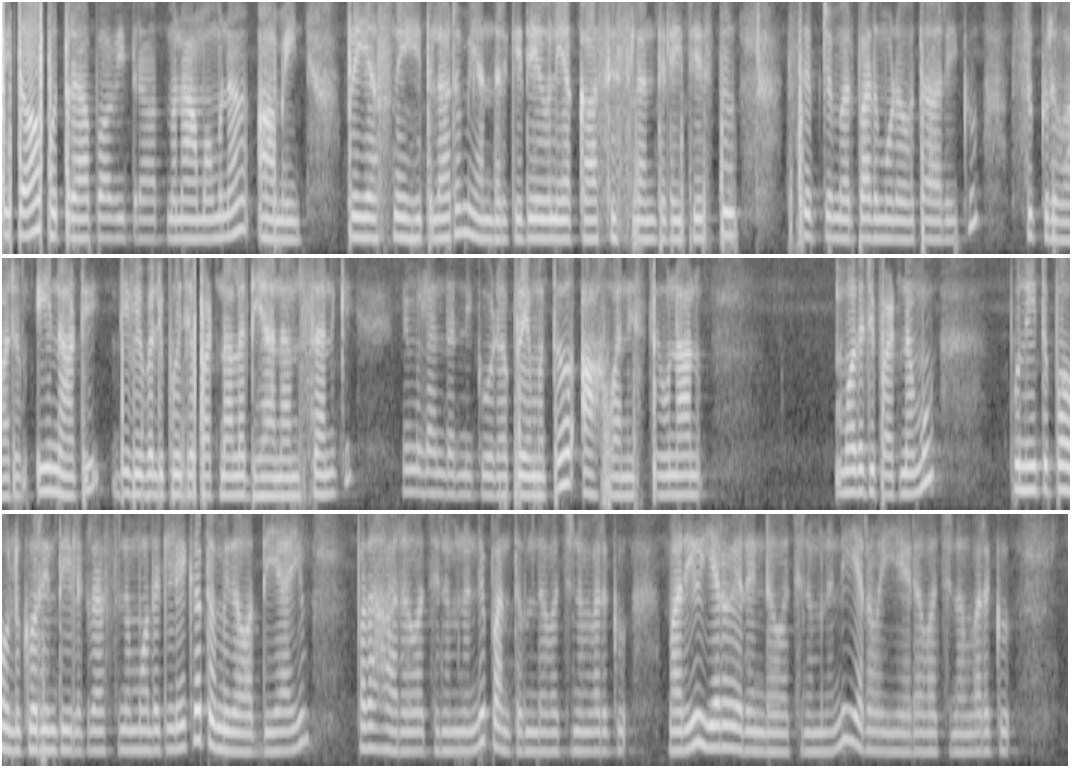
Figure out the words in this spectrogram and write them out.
పిత పుత్ర పవిత్ర ఆత్మనామమున ఆమెన్. ప్రియ స్నేహితులారా మీ అందరికీ దేవుని యొక్క ఆశీస్సులను తెలియజేస్తూ సెప్టెంబర్ పదమూడవ తారీఖు శుక్రవారం ఈనాటి దివ్యబలి పూజ పట్టణాల ధ్యానాంశానికి మిమ్మల్ని అందరినీ కూడా ప్రేమతో ఆహ్వానిస్తూ ఉన్నాను. మొదటి పట్టణము పునీత పౌలు కొరింతీలకు రాసిన మొదటి లేఖ తొమ్మిదవ అధ్యాయం పదహారవ వచనం నుండి పంతొమ్మిదవ వచనం వరకు. మరియు ఇరవై రెండవ వచనం నుండి ఇరవై ఏడవ వచనం వరకు.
